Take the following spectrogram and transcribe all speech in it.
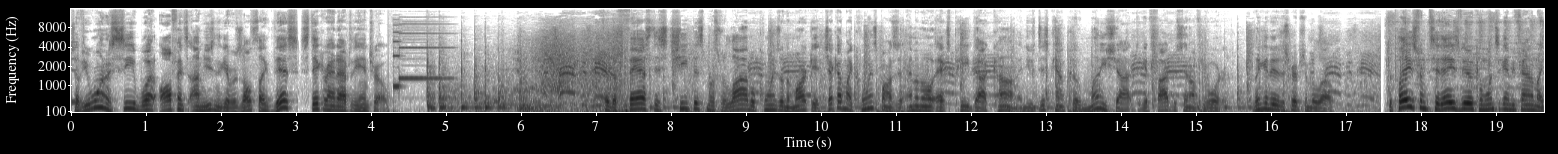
So if you want to see what offense I'm using to get results like this, stick around after the intro. For the fastest, cheapest, most reliable coins on the market, check out my coin sponsor, MMOEXP.com, and use discount code MONEYSHOT to get 5% off your order. Link in the description below. The plays from today's video can once again be found in my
